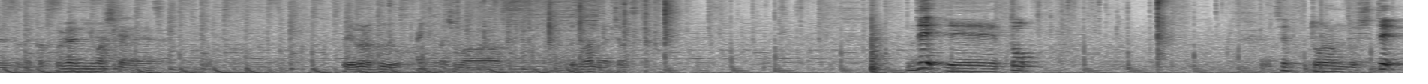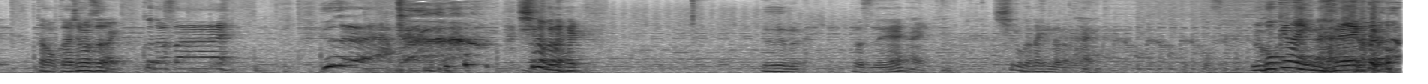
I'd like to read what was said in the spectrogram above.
ですね、さすがに言いましたね。レブラクール、はい出します。これ何度やっちゃうんですか。で、えーと、セットランドして、ターンを返します。はいください。うわー 白がない？うーむ。ですね。はい白がないんだな。はい動けないんですね、これは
